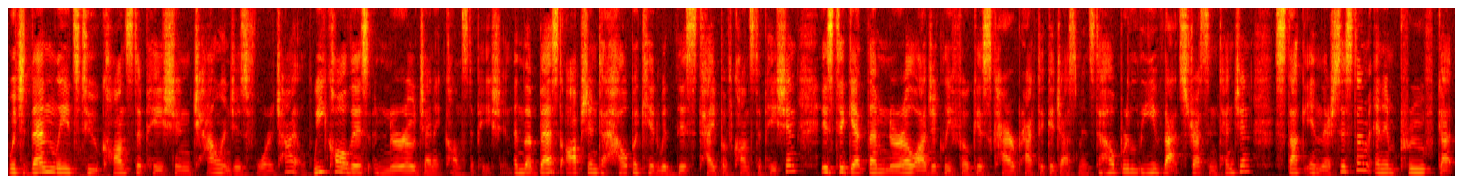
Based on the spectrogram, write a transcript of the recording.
which then leads to constipation challenges for a child. We call this neurogenic constipation. And the best option to help a kid with this type of constipation is to get them neurologically focused chiropractic adjustments to help relieve that stress and tension stuck in their system and improve gut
